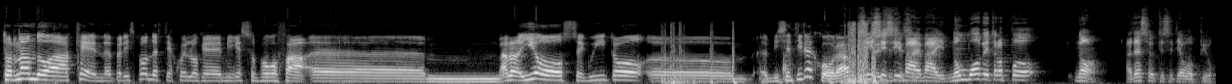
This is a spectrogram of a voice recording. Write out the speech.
tornando a Ken, per risponderti a quello che mi hai chiesto poco fa. ehm, allora, io ho seguito. ehm, mi sentite ancora? Sì, sì, Sì, sì, sì, vai, sì. vai. Non muove troppo. No, adesso ti sentiamo più.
